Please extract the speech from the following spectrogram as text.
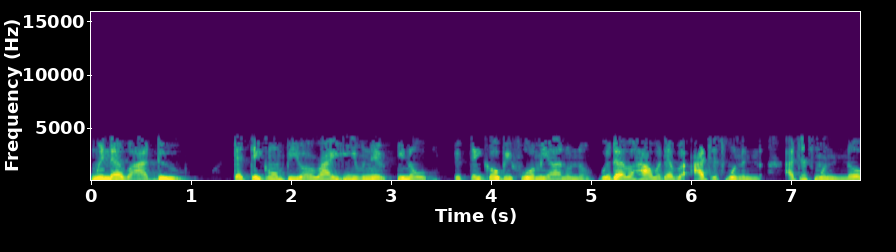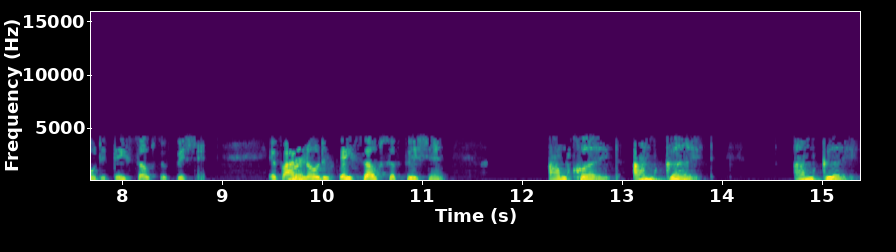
whenever I do, that they're going to be all right. Even if, you know, if they go before me, I don't know. Whatever, how, whatever. I just want to, I just want to know that they self-sufficient. If I Right. know that they self-sufficient, I'm good. I'm good. I'm good.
